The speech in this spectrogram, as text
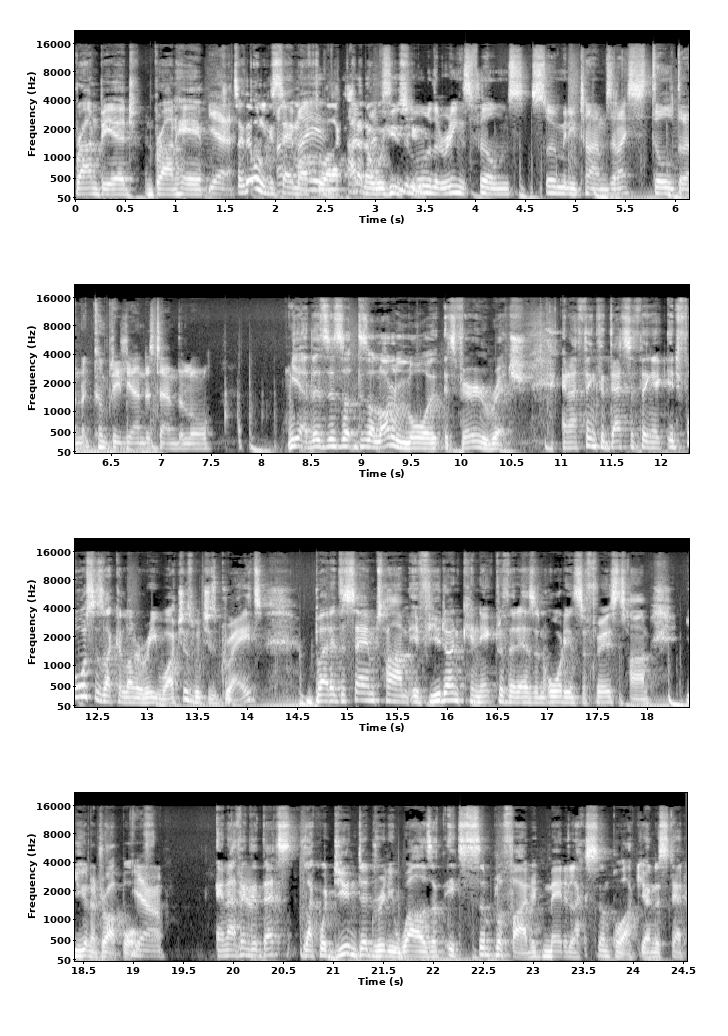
brown beard and brown hair. Yeah, it's like they all look the same after a while. Like I don't know I've who's seen the who. Lord of the Rings films so many times, and I still don't completely understand the lore. Yeah, there's there's a, there's a lot of lore. It's very rich, and I think that that's the thing. It forces like a lot of rewatches, which is great. But at the same time, if you don't connect with it as an audience the first time, you're gonna drop off. Yeah, And I think that that's like what Dune did really well is that it's simplified. It made it like simple, like you understand.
